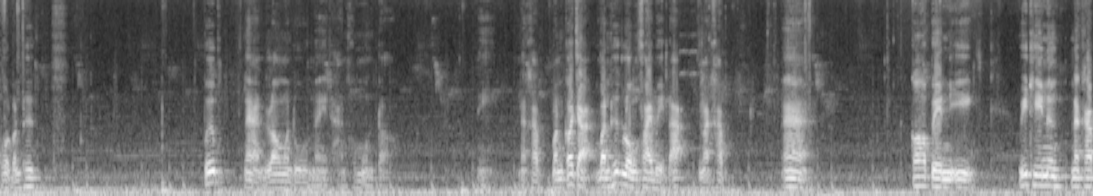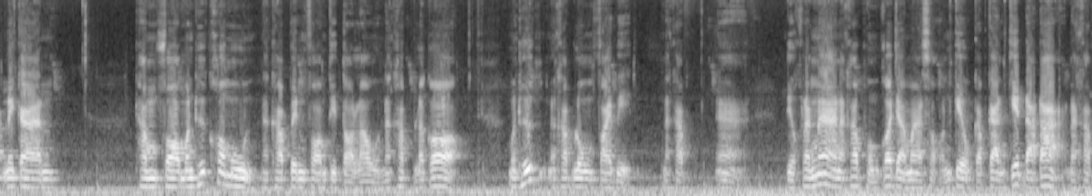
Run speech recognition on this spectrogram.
กดบันทึกปุ๊บนะลองมาดูในฐานข้อมูลต่อนี่นะครับ มันก็จะบันทึกลงไฟล์เบสละนะครับ อ่าก็เป็นอีกวิธีหนึ่งนะครับในการทำฟอร์มบันทึกข้อมูลนะครับ เป็นฟอร์มติดต่อเรานะครับ แล้วก็บันทึกนะครับลงไฟล์เบสนะครับอ่าเดี๋ยวครั้งหน้านะครับ ผมก็จะมาสอนเกี่ยวกับการ get data นะครับ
